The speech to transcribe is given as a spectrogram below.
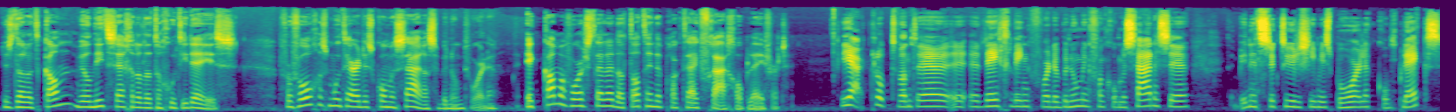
Dus dat het kan, wil niet zeggen dat het een goed idee is. Vervolgens moeten er dus commissarissen benoemd worden. Ik kan me voorstellen dat dat in de praktijk vragen oplevert. Ja, klopt. Want de regeling voor de benoeming van commissarissen binnen het structuurregime is behoorlijk complex.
